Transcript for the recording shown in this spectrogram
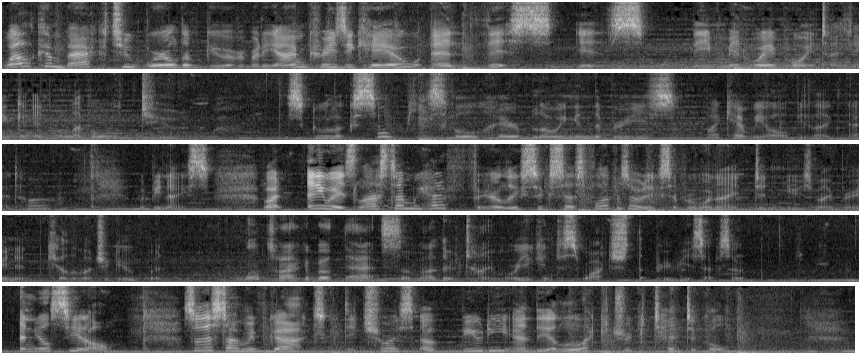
Welcome back to World of Goo, everybody. I'm Crazy Cayo, and this is the midway point, I think, in level 2. This goo looks so peaceful, hair blowing in the breeze. Why can't we all be like that, huh? Would be nice. But, anyways, last time we had a fairly successful episode, except for when I didn't use my brain and killed a bunch of goo, but we'll talk about that some other time, or you can just watch the previous episode and you'll see it all. So this time we've got the choice of Beauty and the Electric Tentacle,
